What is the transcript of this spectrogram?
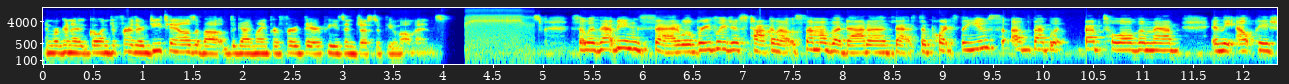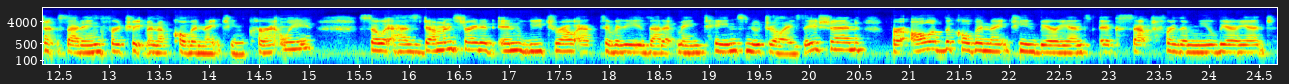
And we're going to go into further details about the guideline preferred therapies in just a few moments. So with that being said, we'll briefly just talk about some of the data that supports the use of bebtelovimab in the outpatient setting for treatment of COVID-19 currently. So it has demonstrated in vitro activity that it maintains neutralization for all of the COVID-19 variants except for the mu variant.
